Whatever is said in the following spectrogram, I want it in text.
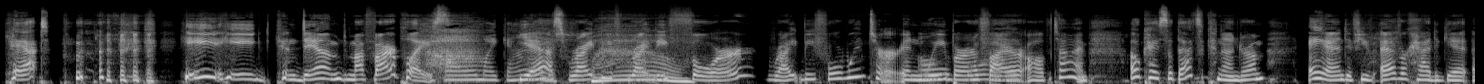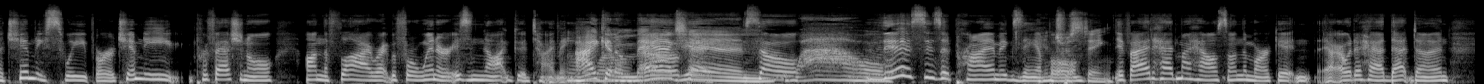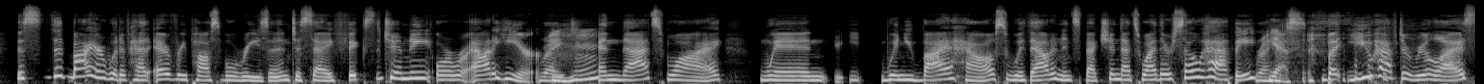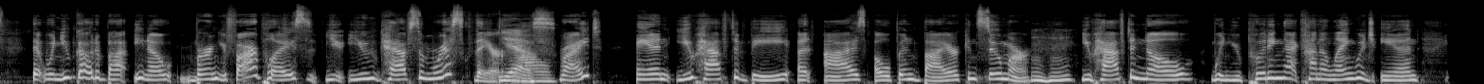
cat he he condemned my fireplace. Oh my god. Yes, right, be- right before, right before winter, and we Oh, burn a fire all the time. Okay, so that's a conundrum. And if you've ever had to get a chimney sweep or a chimney professional on the fly right before winter, is not good timing. I can imagine. Okay. So wow. this is a prime example. Interesting. If I had had my house on the market and I would have had that done, this the buyer would have had every possible reason to say fix the chimney or we're out of here. Right. Mm-hmm. And that's why when when you buy a house without an inspection, that's why they're so happy. Right. Yes. But you have to realize that when you go to buy, you know, burn your fireplace, you you have some risk there Yes. right? And you have to be an eyes open buyer consumer. Mm-hmm. You have to know when you're putting that kind of language in,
